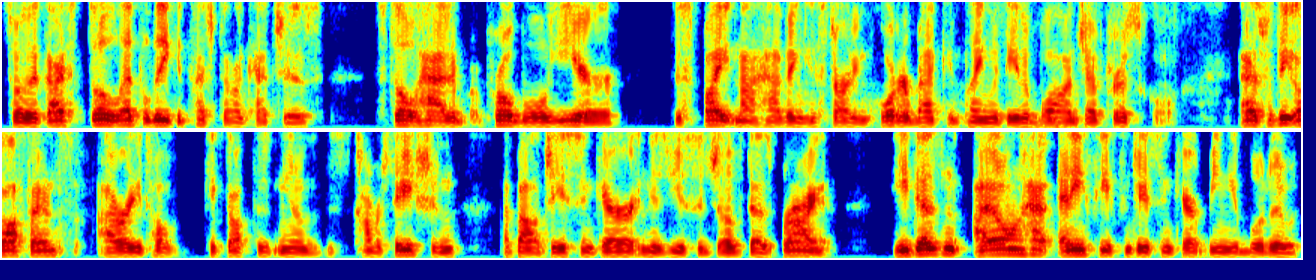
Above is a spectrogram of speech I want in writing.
so the guy still led the league in touchdown catches, still had a Pro Bowl year, despite not having his starting quarterback and playing with David Blough and Jeff Driskel. As for the offense, I already told, kicked off the, you know this conversation about Jason Garrett and his usage of Dez Bryant. He doesn't. I don't have any faith in Jason Garrett being able to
